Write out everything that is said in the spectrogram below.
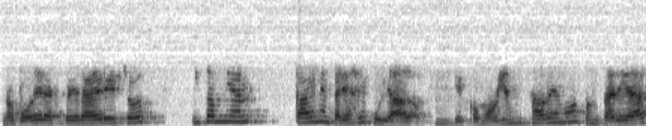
no poder acceder a derechos y también caen en tareas de cuidado, mm. que como bien sabemos son tareas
